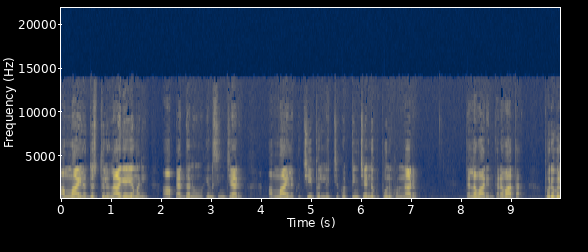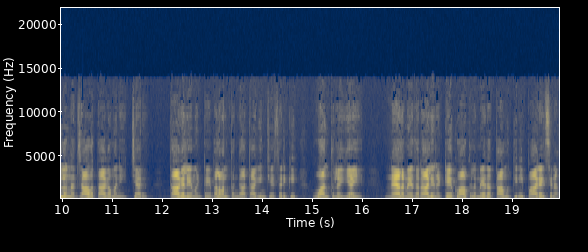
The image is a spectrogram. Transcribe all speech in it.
అమ్మాయిల దుస్తులు లాగేయమని ఆ పెద్దను హింసించారు. అమ్మాయిలకు చీపుర్లు ఇచ్చి కొట్టించేందుకు పూనుకున్నారు. తెల్లవారిన తర్వాత పురుగులున్న జావ తాగమని ఇచ్చారు. తాగలేమంటే బలవంతంగా తాగించేసరికి వాంతులయ్యాయి. నేల మీద రాలిన టేకు ఆకుల మీద తాము తిని పారేసిన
